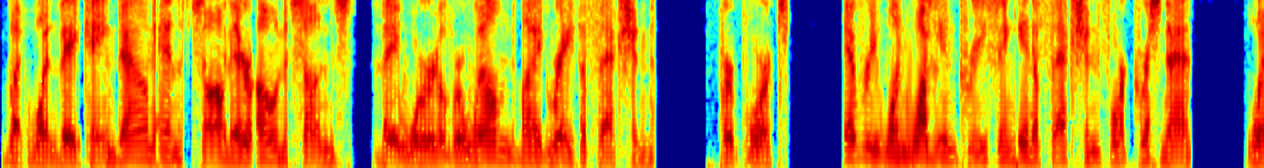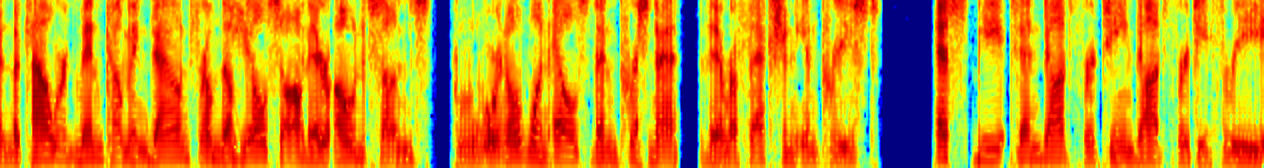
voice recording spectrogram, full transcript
but when they came down and saw their own sons, they were overwhelmed by great affection. Purport Everyone was increasing in affection for Krishna. When the coward men coming down from the hill saw their own sons, who were no one else than Krishna, their affection increased. SB 10.13.33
